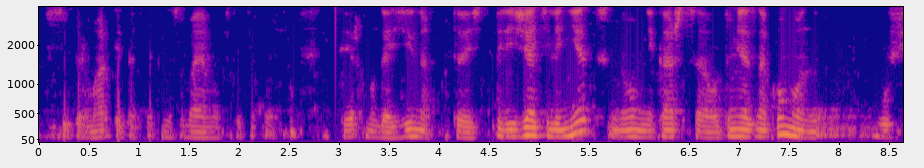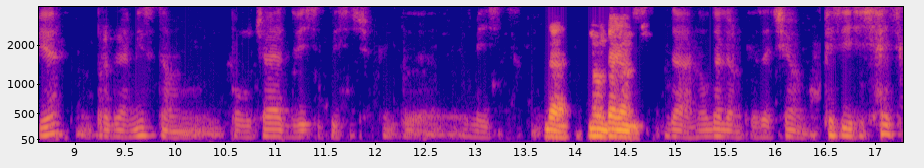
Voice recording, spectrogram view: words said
в супермаркетах, так называемых вот этих вот сверхмагазинах. То есть переезжать или нет, но мне кажется, вот у меня знакомый, он в Уфе программистом получает 200 тысяч как бы, в месяц. Да, на удаленке. Да, на удаленке. Зачем переезжать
